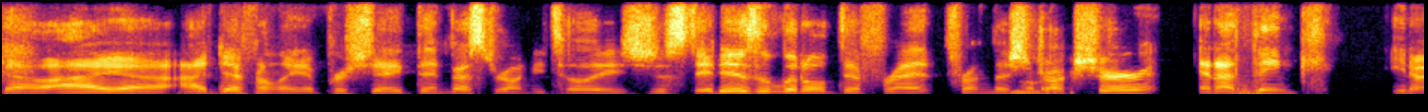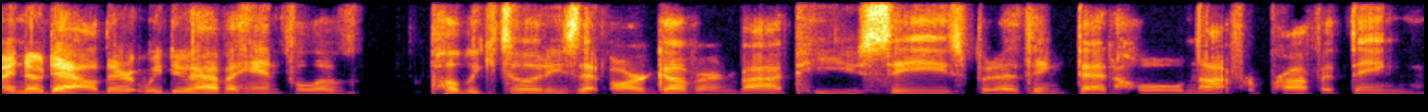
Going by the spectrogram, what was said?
No, I uh, I definitely appreciate the investor-owned utilities. Just it is a little different from the structure, and I think you know, and no doubt, there we do have a handful of public utilities that are governed by PUCs, but I think that whole not-for-profit thing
